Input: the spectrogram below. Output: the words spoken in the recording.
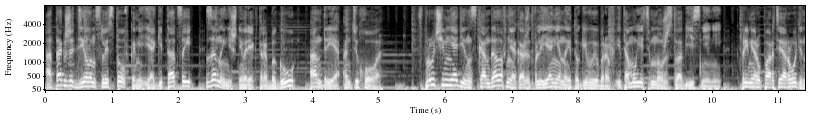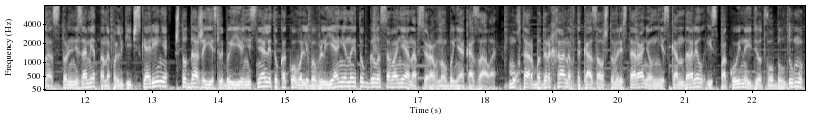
а также делом с листовками и агитацией за нынешнего ректора БГУ Андрея Антюхова. Впрочем, ни один из скандалов не окажет влияния на итоги выборов, и тому есть множество объяснений. К примеру, партия «Родина» столь незаметна на политической арене, что даже если бы ее не сняли, то какого-либо влияния на итог голосования она все равно бы не оказала. Мухтар Бадырханов доказал, что в ресторане он не скандалил и спокойно идет в облдуму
